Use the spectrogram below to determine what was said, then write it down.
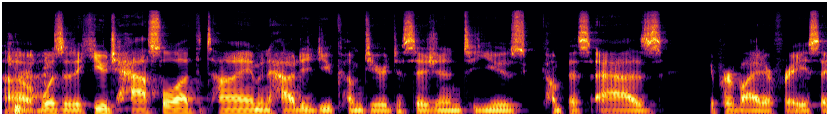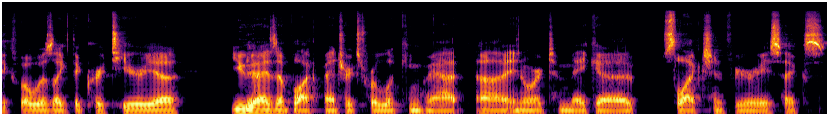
Uh, was it a huge hassle at the time, and how did you come to your decision to use Compass as a provider for ASICs? What was like the criteria you yeah. guys at Blockmetrix were looking at uh, in order to make a selection for your ASICs?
